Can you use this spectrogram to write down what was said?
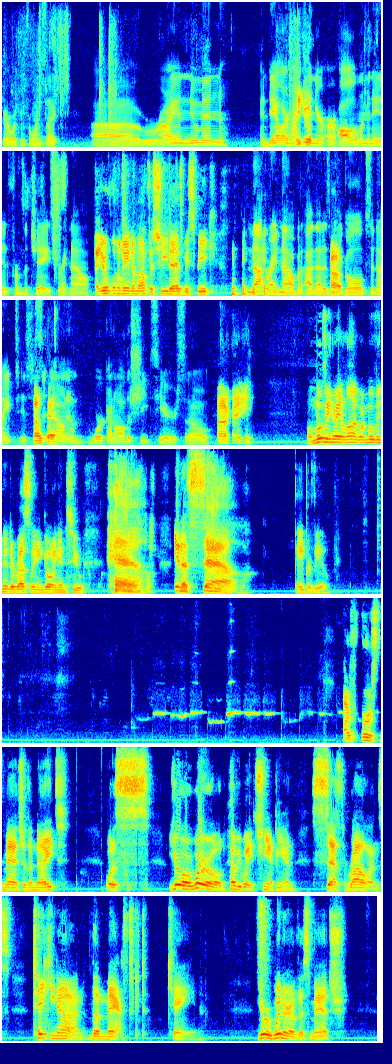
bear with me for one sec. Uh, Ryan Newman and Dale Earnhardt You- Jr. are all eliminated from the chase right now. Are you eliminating them off the sheet as we speak? Not right now, but I, that is my Oh. goal tonight is to Okay. sit down and work on all the sheets here. So Alrighty. Well, moving right along, we're moving into wrestling and going into Hell in a Cell pay per view. Our first match of the night was your world heavyweight champion, Seth Rollins, taking on the masked Kane. Your winner of this match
